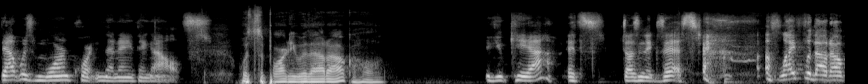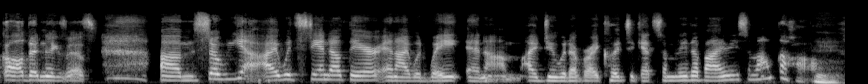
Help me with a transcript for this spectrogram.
that was more important than anything else. What's the party without alcohol? You yeah, it's doesn't exist. life without alcohol didn't exist. Um, so yeah, I would stand out there and I would wait and um, I'd do whatever I could to get somebody to buy me some alcohol. Mm.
